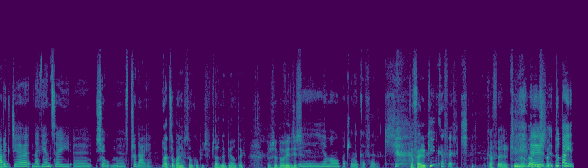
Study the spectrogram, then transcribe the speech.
obszary, gdzie najwięcej y, się y, sprzedaje. A co panie chcą kupić w Czarny Piątek? Proszę powiedzieć. Y, Ja mam opatrzone kafelki. Kafelki? Kafelki. Kafelki, no dobrze. E, tutaj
